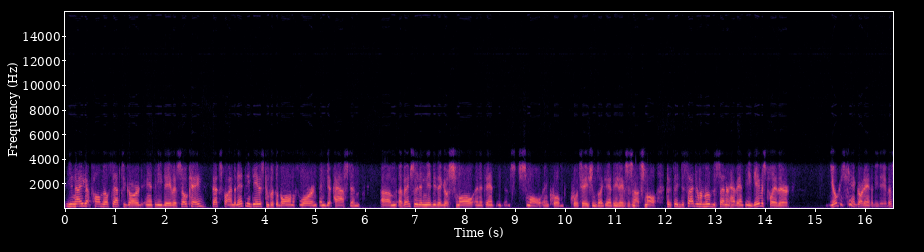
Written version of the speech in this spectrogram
you now you got Paul Millsap to guard Anthony Davis. Okay, that's fine, but Anthony Davis can put the ball on the floor and, and get past him. Um, eventually, then maybe they go small, and it's Anthony, small in quote, quotations, like Anthony Davis is not small. But if they decide to remove the center and have Anthony Davis play there, Jokic can't guard Anthony Davis.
